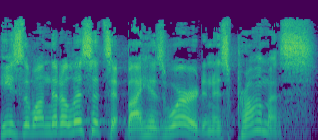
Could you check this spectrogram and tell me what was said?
He's the one that elicits it by His word and His promise.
